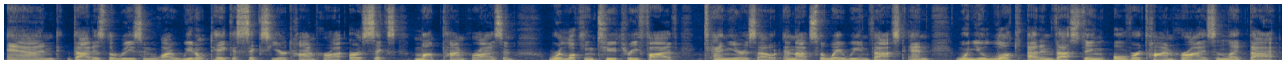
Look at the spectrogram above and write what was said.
And that is the reason why we don't take a six year time horizon or a six month time horizon. We're looking two, three, five, ten years out. And that's the way we invest. And when you look at investing over a time horizon like that,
